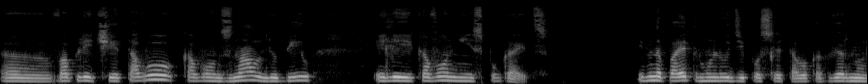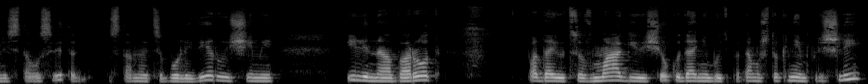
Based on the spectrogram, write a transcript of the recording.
э, в обличии того, кого он знал, любил, или кого он не испугается. Именно поэтому люди после того, как вернулись с того света, становятся более верующими или наоборот подаются в магию, еще куда-нибудь, потому что к ним пришли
